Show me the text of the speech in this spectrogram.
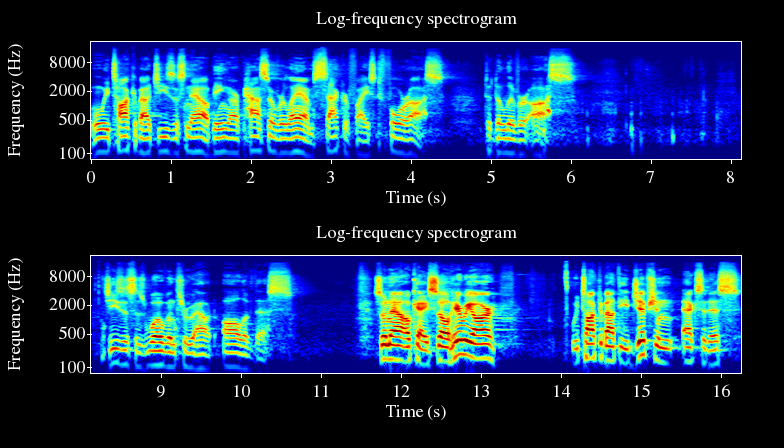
when we talk about Jesus now being our Passover lamb sacrificed for us to deliver us, Jesus is woven throughout all of this. So now, okay, so here we are. We talked about the Egyptian Exodus.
